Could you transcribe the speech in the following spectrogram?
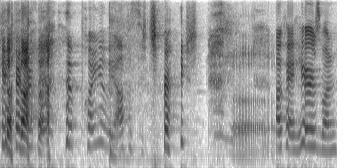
here? Pointing in the opposite direction. Uh. okay, here's one.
